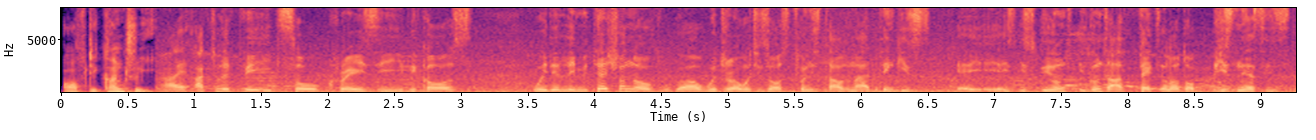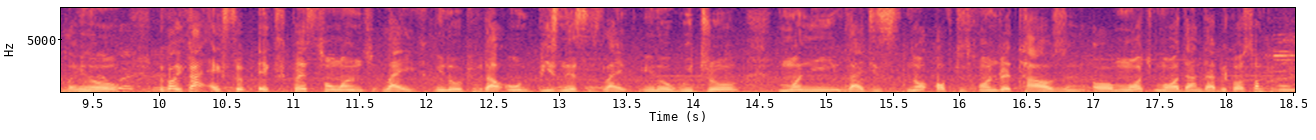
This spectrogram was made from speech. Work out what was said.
of the country. I actually feel it's so crazy because with the limitation of uh, withdrawal, which is also 20,000, I think it's, it's, it's, going to affect a lot of businesses, you know, because you can't expect, expect someone like, you know, people that own businesses, like, you know, withdraw money that is not up to 100,000 or much more than that, because some people,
